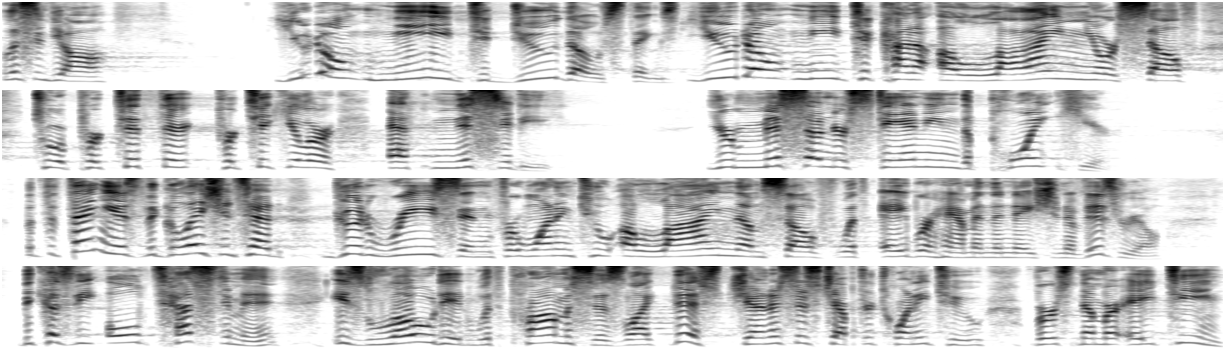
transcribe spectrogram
listen, y'all, you don't need to do those things. You don't need to kind of align yourself to a particular ethnicity. You're misunderstanding the point here. But the thing is, the Galatians had good reason for wanting to align themselves with Abraham and the nation of Israel. Because the Old Testament is loaded with promises like this Genesis chapter 22, verse number 18.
